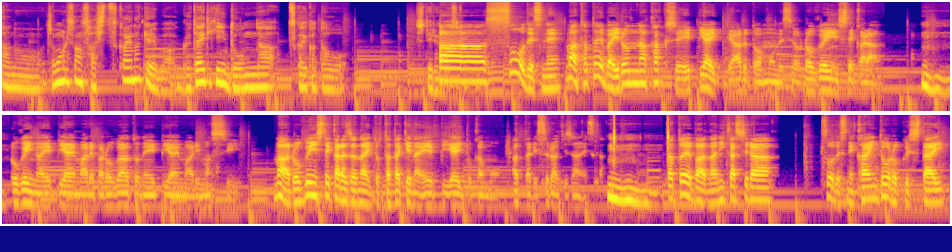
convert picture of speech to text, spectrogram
あのジャマホリさん差し支えなければ具体的にどんな使い方をしてるんですか？あーそうですね。まあ例えばいろんな各種 API ってあると思うんですよ。ログインしてから。ログインの API もあればログアウトの API もありますし。まあログインしてからじゃないと叩けない API とかもあったりするわけじゃないですか。うんうんうん。例えば何かしらそうですね会員登録したい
